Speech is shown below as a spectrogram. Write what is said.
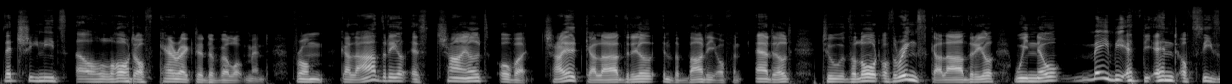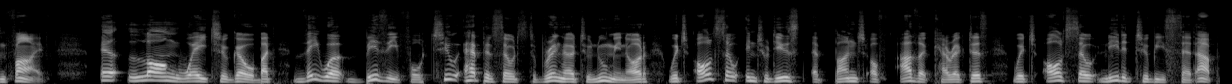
that she needs a lot of character development. From Galadriel as child over child Galadriel in the body of an adult to the Lord of the Rings Galadriel, we know maybe at the end of season 5 a long way to go, but they were busy for two episodes to bring her to Numenor, which also introduced a bunch of other characters which also needed to be set up.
